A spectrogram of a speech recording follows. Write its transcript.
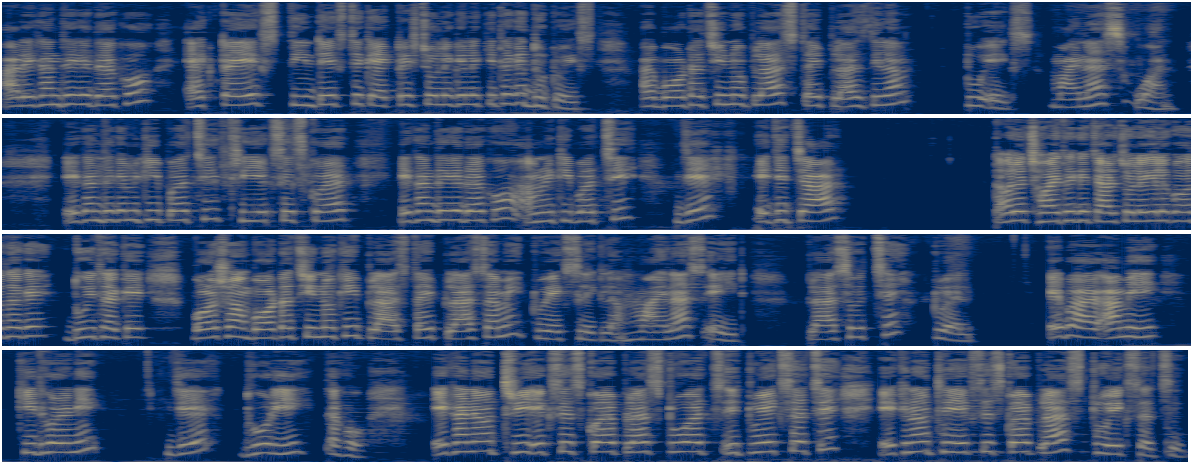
আর এখান থেকে দেখো, একটা এক্স তিনটে এক্স থেকে একটা এক্স চলে গেলে কি থাকে? দুটো এক্স আর বড়টার চিহ্ন প্লাস তাই প্লাস দিলাম টু এক্স মাইনাস ওয়ান এখান থেকে আমি কি পাচ্ছি? থ্রি এক্স স্কোয়ার এখান থেকে দেখো আমরা কি পাচ্ছি? যে এই যে চার, তাহলে ছয় থেকে চার চলে গেলে কত থাকে? দুই থাকে। বড় সঙ্গে বড়টার চিহ্ন কি? প্লাস তাই প্লাস আমি টু এক্স লিখলাম মাইনাস এইট প্লাস হচ্ছে টুয়েলভ এবার আমি কি ধরে নিই? যে ধরি, দেখো, এখানেও three x square plus two আছে টু এক্স আছে, এখানেও three x square plus two x আছে।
